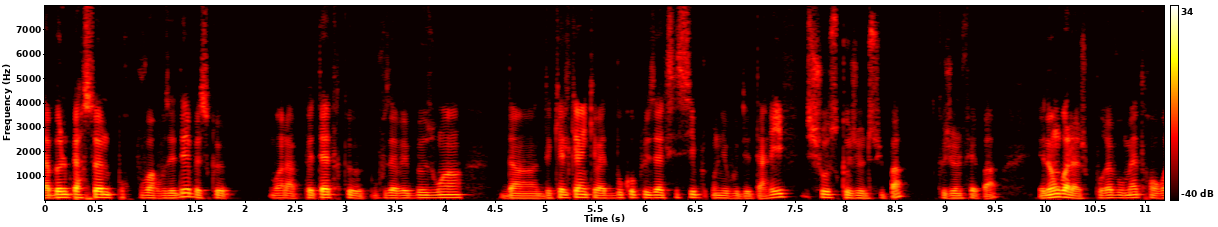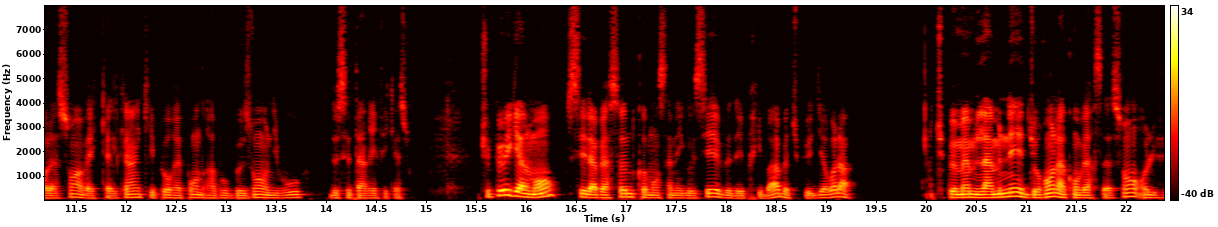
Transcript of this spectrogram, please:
la bonne personne pour pouvoir vous aider parce que, voilà, peut-être que vous avez besoin de quelqu'un qui va être beaucoup plus accessible au niveau des tarifs, chose que je ne suis pas, que je ne fais pas. Et donc voilà, je pourrais vous mettre en relation avec quelqu'un qui peut répondre à vos besoins au niveau de ces tarifications. Tu peux également, si la personne commence à négocier et veut des prix bas, bah, tu peux lui dire voilà. Tu peux même l'amener durant la conversation en lui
